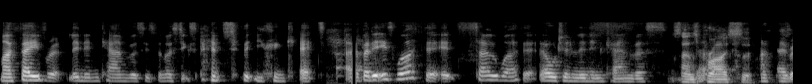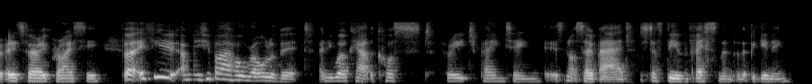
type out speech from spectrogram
my favourite linen canvas is the most expensive that you can get, uh, but it is worth it. It's so worth it. Belgian linen canvas. Sounds pricey. My favourite. It's very pricey, but if you, I mean, if you buy a whole roll of it and you work out the cost for each painting, it's not so bad. It's just the investment at the beginning.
